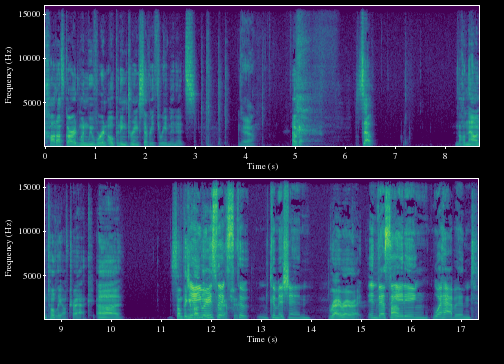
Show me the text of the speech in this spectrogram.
caught off guard when we weren't opening drinks every three minutes. Yeah. Okay. So, well, now I'm totally off track. Uh, something about the January 6th insurrection. co- commission right, right, right. investigating what happened.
